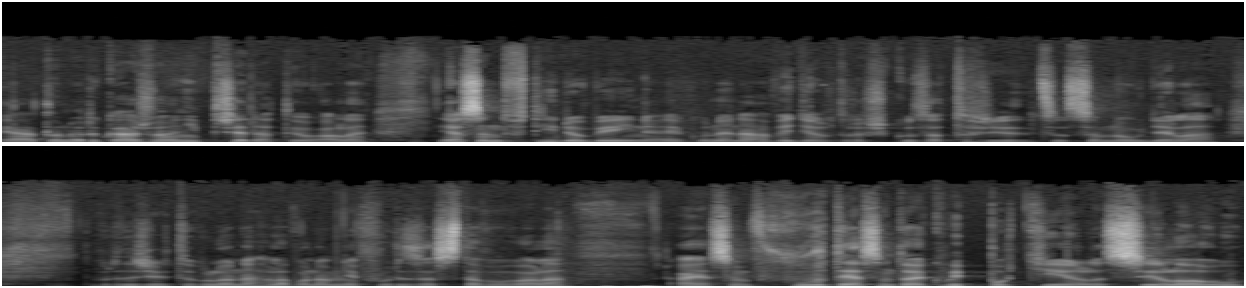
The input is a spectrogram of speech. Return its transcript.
Já to nedokážu ani předat, jo, ale já jsem v té době ji jako nenáviděl trošku za to, že co se mnou dělá, protože to bylo na hlavu, ona mě furt zastavovala a já jsem furt, já jsem to jakoby potil silou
